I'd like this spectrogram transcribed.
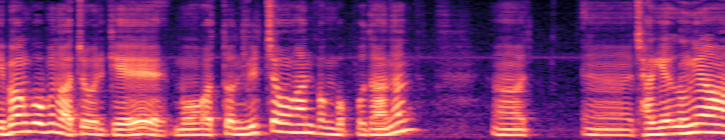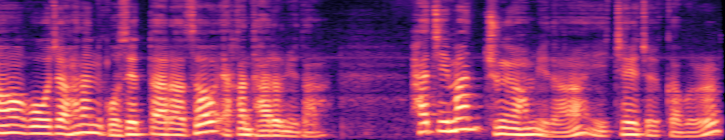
이 방법은 아주 이렇게 뭐 어떤 일정한 방법보다는 어, 어 자기가 응용하고자 하는 곳에 따라서 약간 다릅니다. 하지만 중요합니다. 이 최저 값을.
